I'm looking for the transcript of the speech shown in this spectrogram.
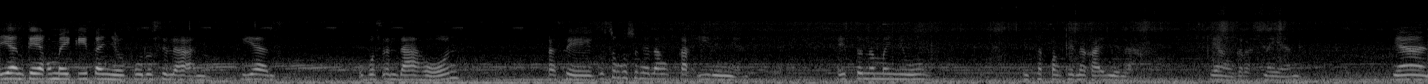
Ayan kaya kung makikita nyo puro sila ano ayan ubos ang dahon. Kasi gustong gusto nilang kainin yan. Ito naman yung isa pang kinakain nila. Yan grass na yan. Yan.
